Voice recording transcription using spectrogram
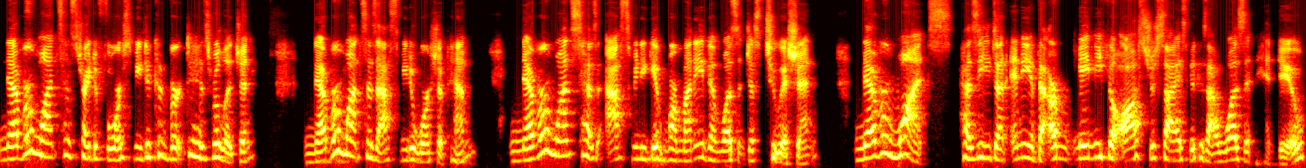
never once has tried to force me to convert to his religion, never once has asked me to worship him, never once has asked me to give more money than wasn't just tuition. Never once has he done any of that or made me feel ostracized because I wasn't Hindu.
